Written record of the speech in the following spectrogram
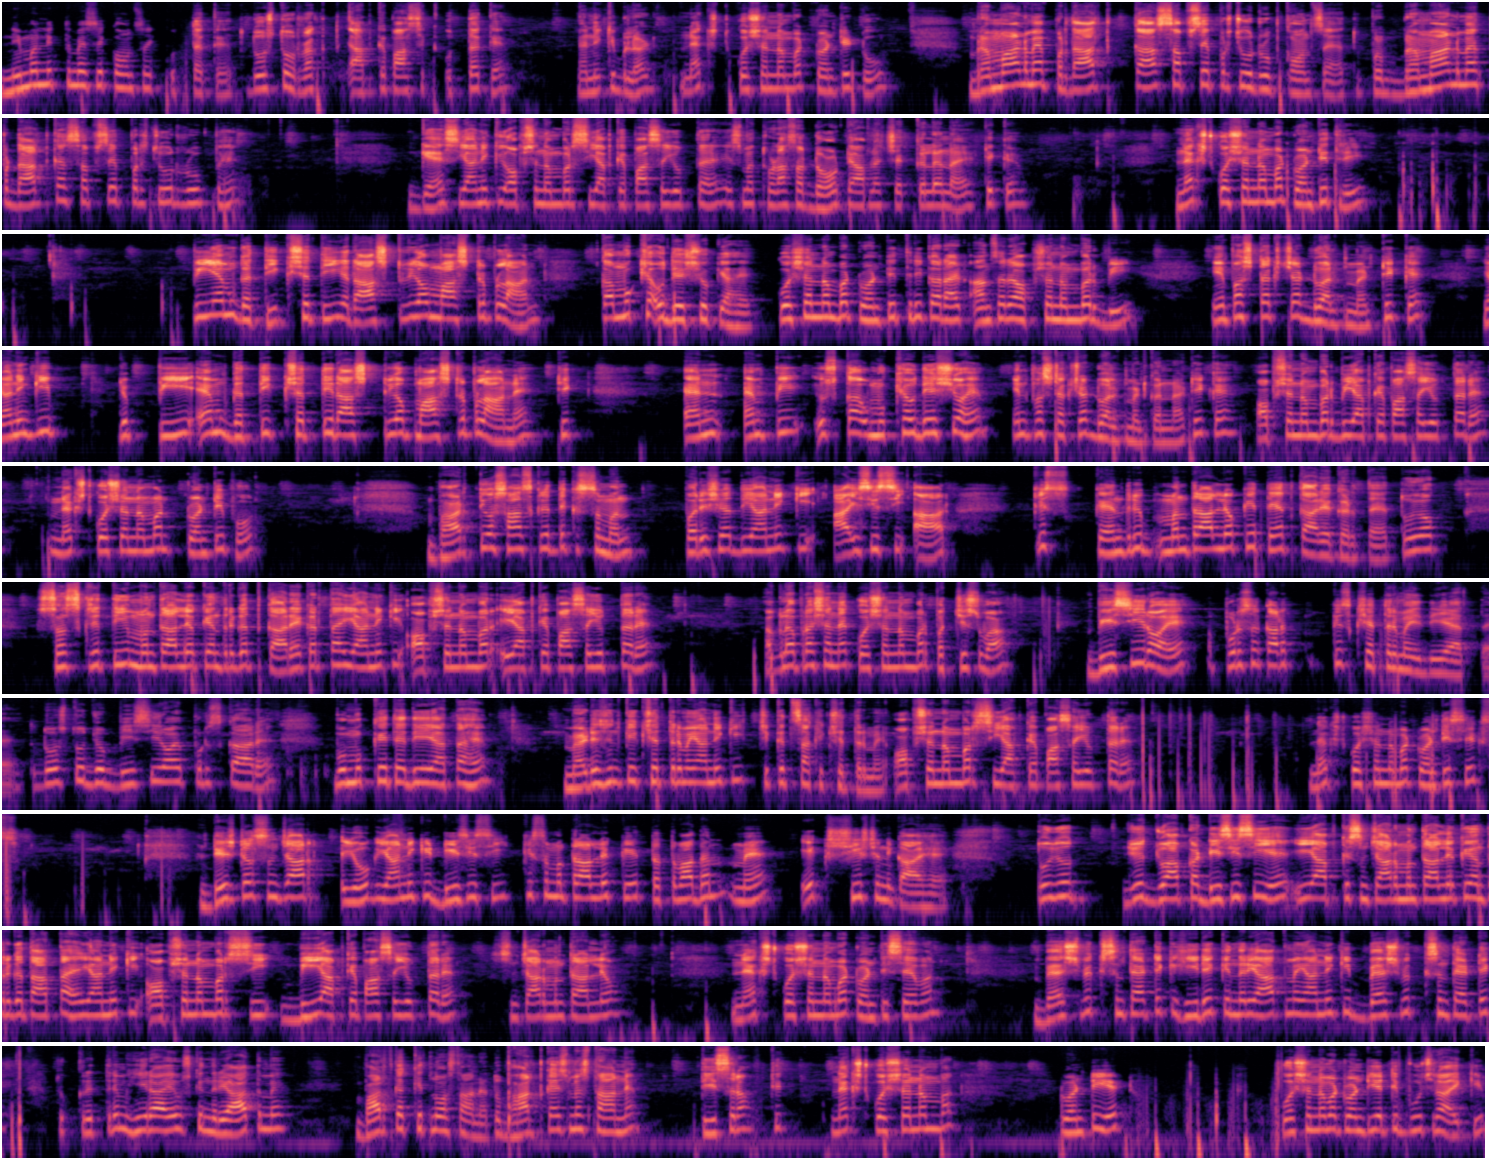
निम्नलिखित में से कौन सा उत्तक है? तो दोस्तों, रक्त आपके पास एक उत्तक है, यानी कि blood next question number twenty two ब्रह्मांड में पदार्थ का सबसे प्रचुर रूप कौन सा है? तो ब्रह्मांड में पदार्थ का सबसे प्रचुर रूप है गैस, यानी कि ऑप्शन नंबर सी आपके पास सही उत्तर है। इसमें थोड़ा सा डाउट है, आपने चेक कर लेना है, ठीक है? Next question number twenty three PM गति क्षति राष्ट्रीय मास्टर प्लान का मुख्य उद्देश्य क्या है? क्वेश्चन नंबर ट्वेंटी थ्री का राइट आंसर है option number B infrastructure development ठीक है? यानी कि जो पीएम गति क्षति राष्ट्रीय मास्टर प्लान है, ठीक? एन एम पी उसका मुख्य उद्देश्य है इंफ्रास्ट्रक्चर डेवलपमेंट करना, ठीक है? ऑप्शन नंबर बी आपके पास सही उत्तर है। Next question number twenty four भारतीय सांस्कृतिक संबंध परिषद यानी कि आईसीसीआर किस केंद्रीय मंत्रालयों के तहत कार्य करता है? तो यह संस्कृति मंत्रालय के अंतर्गत कार्य करता है, यानी कि ऑप्शन नंबर ए आपके पास सही उत्तर है। अगला प्रश्न है क्वेश्चन नंबर पच्चीसवा. बी सी रॉय पुरस्कार किस क्षेत्र में दिया जाता है? तो दोस्तों, जो बी सी रॉय पुरस्कार है, वो मुख्यतः दिया जाता है मेडिसिन के क्षेत्र में, यानी कि चिकित्सा के क्षेत्र में। ऑप्शन नंबर सी आपके पास सही उत्तर है। Next question number twenty six digital संचार योग, यानी कि डीसीसी किस मंत्रालय के तत्वाधान में एक शीर्ष निकाय है? तो जो, ये जो आपका डीसीसी है, ये आपके संचार मंत्रालय के अंतर्गत आता है, यानी कि ऑप्शन नंबर सी बी आपके पास सही उत्तर है। संचार मंत्रालय। Next question number twenty seven वैश्विक सिंथेटिक हीरे के निर्यात में, यानी कि वैश्विक सिंथेटिक जो कृत्रिम हीरा है, उसके निर्यात में भारत का कितना स्थान है? तो भारत का इसमें स्थान है तीसरा, ठीक? Next question number twenty eight question number twenty eight पूछ रहा है कि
